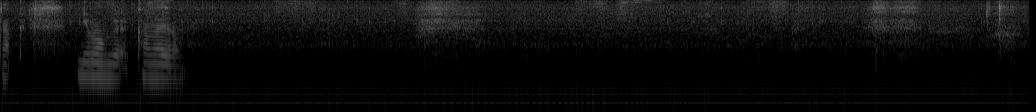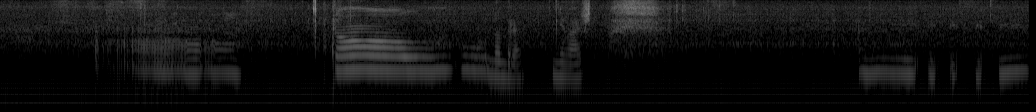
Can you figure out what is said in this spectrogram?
tak. Nieważne. Mm, mm, mm, mm,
